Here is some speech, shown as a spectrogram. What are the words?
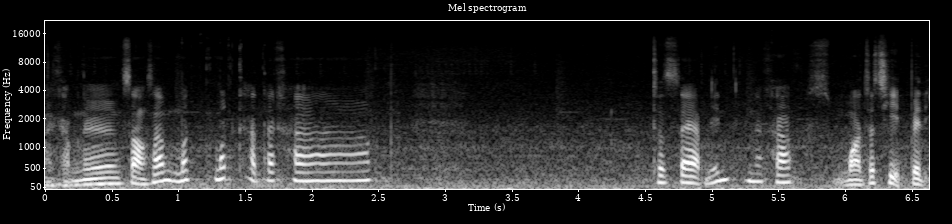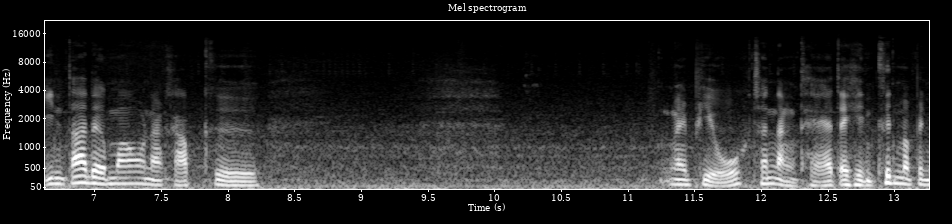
นะครับหนึ่งสองสามมดมดกัดนะครับ จะแสบนิดนึงนะครับ หมอจะฉีดเป็นอินตาเดอร์มัลนะครับ คือ ในผิวชั้นหนังแท้จะเห็นขึ้นมาเป็น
